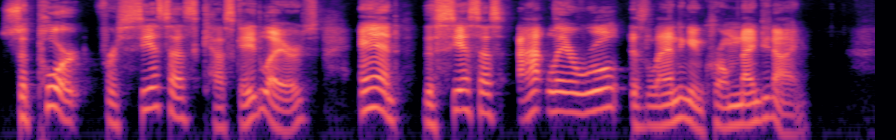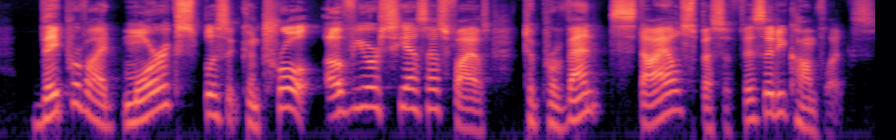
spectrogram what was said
Support for CSS Cascade layers and the CSS at layer rule is landing in Chrome 99. They provide more explicit control of your CSS files to prevent style specificity conflicts.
